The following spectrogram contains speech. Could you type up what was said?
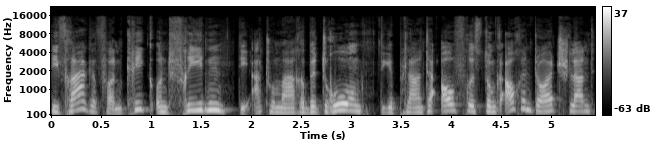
Die Frage von Krieg und Frieden, die atomare Bedrohung, die geplante Aufrüstung auch in Deutschland,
